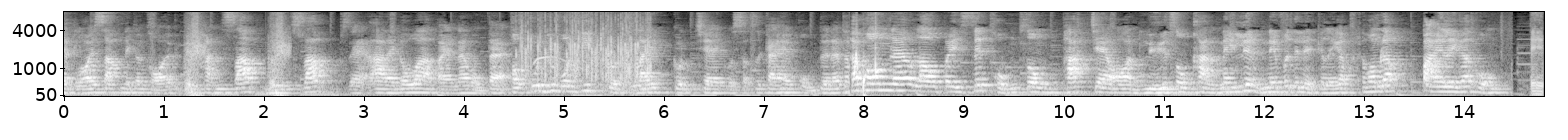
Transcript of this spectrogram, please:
จากร้อยซับเนี่ยก็ขอให้เป็นพันซับหมื่นซับแต่อะไรก็ว่าไปนะผมแต่ขอบคุณทุกคนที่กดไลค์กดแชร์กด Subscribe ให้ผมด้วยนะถ้าพร้อมแล้วเราไปเซ็ตผมทรงพักแจออน หรือทรงคันในเรื่อง Never d e l e t กันเลยครับถ้าพร้อมแล้วไปเลยครับผม A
